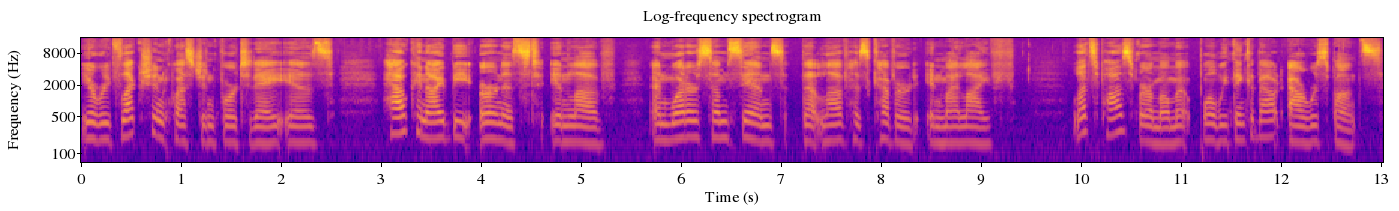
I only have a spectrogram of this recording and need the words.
Your reflection question for today is How can I be earnest in love? And what are some sins that love has covered in my life? Let's pause for a moment while we think about our response.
